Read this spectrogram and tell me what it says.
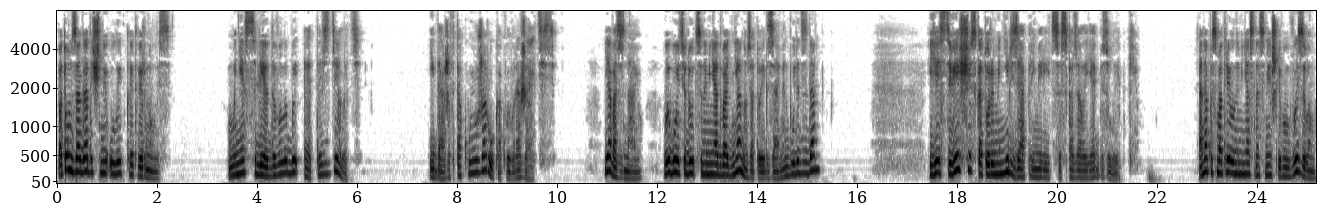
потом загадочной улыбкой отвернулась. «Мне следовало бы это сделать» и даже в такую жару, как вы выражаетесь. Я вас знаю. Вы будете дуться на меня два дня, но зато экзамен будет сдан. Есть вещи, с которыми нельзя примириться, — сказала я без улыбки. Она посмотрела на меня с насмешливым вызовом,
